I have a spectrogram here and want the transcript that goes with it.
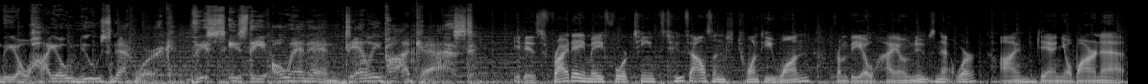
the Ohio News Network, this is the ONN Daily Podcast. It is Friday, May 14th, 2021. From the Ohio News Network, I'm Daniel Barnett.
